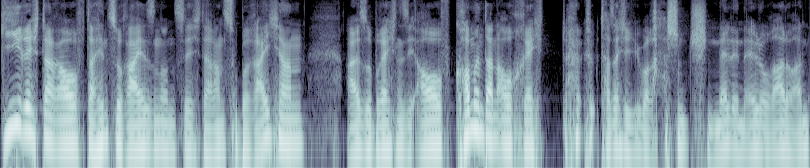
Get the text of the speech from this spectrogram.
gierig darauf, dahin zu reisen und sich daran zu bereichern. Also brechen sie auf, kommen dann auch recht tatsächlich überraschend schnell in Eldorado an.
